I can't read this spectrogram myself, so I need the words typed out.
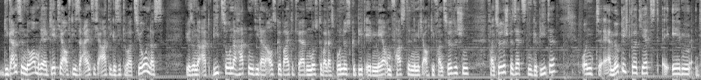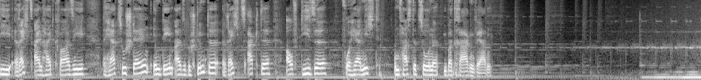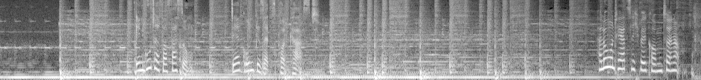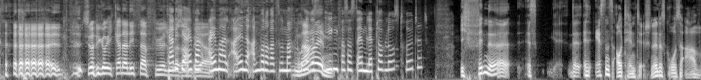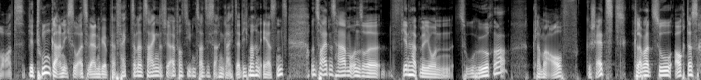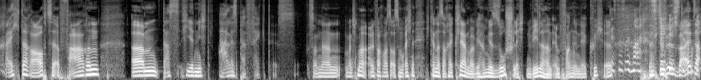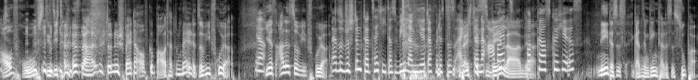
die ganze Norm reagiert ja auf diese einzigartige Situation, dass wir so eine Art Bizone hatten, die dann ausgeweitet werden musste, weil das Bundesgebiet eben mehr umfasste, nämlich auch die französischen, französisch besetzten Gebiete. Und ermöglicht wird jetzt eben die Rechtseinheit quasi herzustellen, indem also bestimmte Rechtsakte auf diese vorher nicht umfasste Zone übertragen werden. In guter Verfassung. Der Grundgesetz-Podcast. Hallo und herzlich willkommen zu einer. Entschuldigung, ich kann da nichts dafür. Kann ich hier einfach Bea. einmal eine Anmoderation machen, ohne Nein. dass irgendwas aus deinem Laptop loströtet? Ich finde, erstens authentisch, ne, das große A-Wort. Wir tun gar nicht so, als wären wir perfekt, sondern zeigen, dass wir einfach 27 Sachen gleichzeitig machen, erstens. Und zweitens haben unsere viereinhalb Millionen Zuhörer, Klammer auf, geschätzt, Klammer zu, auch das Recht darauf zu erfahren, ähm, dass hier nicht alles perfekt ist sondern manchmal einfach was aus dem Rechner. Ich kann das auch erklären, weil wir haben hier so schlechten WLAN-Empfang in der Küche, das ist immer dass du eine Seite aufrufst, die sich dann erst eine halbe Stunde später aufgebaut hat und meldet, so wie früher. Ja. Hier ist alles so wie früher. Also das stimmt tatsächlich, das WLAN hier, dafür, dass das eigentlich deine Arbeits-Podcast-Küche ja. ist. Nee, das ist ganz im Gegenteil, das ist super.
